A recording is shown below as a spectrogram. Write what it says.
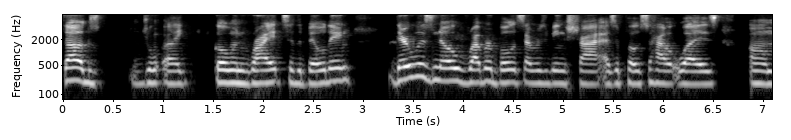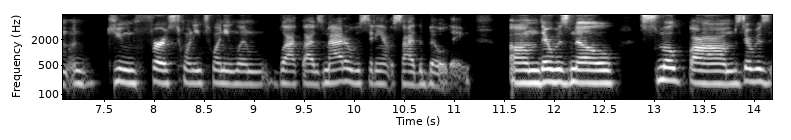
thugs like go and riot to the building. There was no rubber bullets that was being shot as opposed to how it was um, on June 1st, 2020, when Black Lives Matter was sitting outside the building. Um, there was no smoke bombs. There was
